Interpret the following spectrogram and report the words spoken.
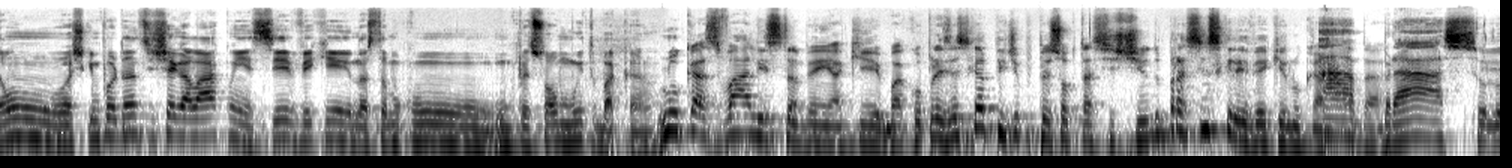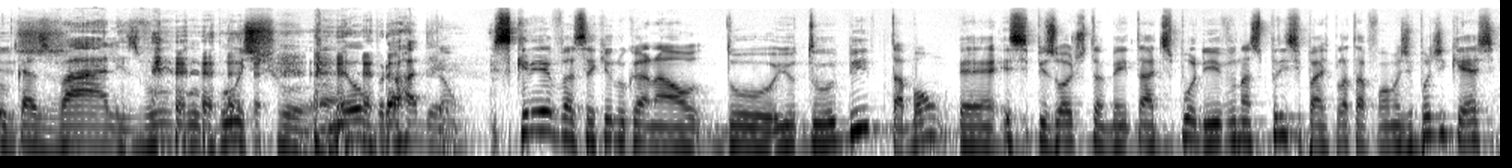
Então, acho que é importante chegar lá, conhecer, ver que nós estamos com um pessoal muito bacana. Lucas Valles também aqui, marcou presença. Quero pedir para o pessoal que está assistindo para se inscrever aqui no canal. Abraço, Lucas Valles, vulgo Bucho, é. meu brother. Então, inscreva-se aqui no canal do YouTube, tá bom? É, esse episódio também está disponível nas principais plataformas de podcast:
